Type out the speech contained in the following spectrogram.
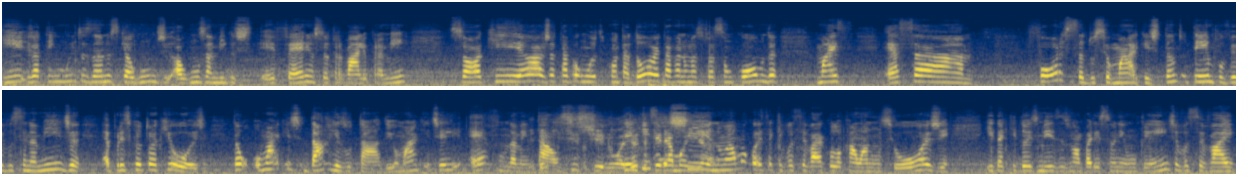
E já tem muitos anos que algum alguns amigos referem o seu trabalho para mim, só que eu já estava com outro contador, estava numa situação cômoda, mas essa força do seu marketing, tanto tempo ver você na mídia, é por isso que eu tô aqui hoje. Então, o marketing dá resultado e o marketing ele é E tem fundamental. que insistir, não Tem adianta que querer insistir, amanhã. não é uma coisa que você vai colocar um anúncio hoje e daqui dois meses não apareceu nenhum cliente, você vai,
